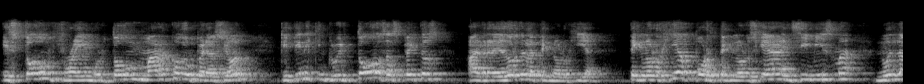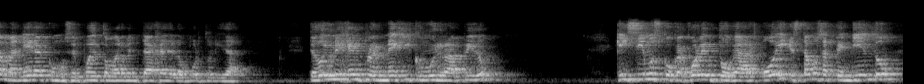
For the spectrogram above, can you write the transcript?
es todo un framework, todo un marco de operación que tiene que incluir todos los aspectos alrededor de la tecnología. Tecnología por tecnología en sí misma no es la manera como se puede tomar ventaja de la oportunidad. Te doy un ejemplo en México muy rápido. ¿Qué hicimos Coca-Cola en tu hogar? Hoy estamos atendiendo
